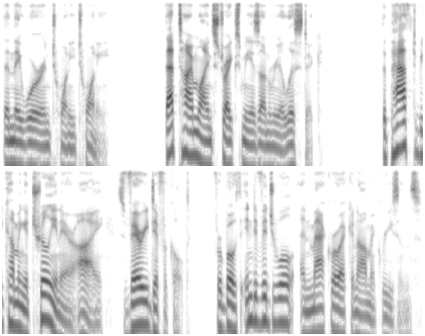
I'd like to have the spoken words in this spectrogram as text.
than they were in 2020. That timeline strikes me as unrealistic. The path to becoming a trillionaire, I, is very difficult for both individual and macroeconomic reasons.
